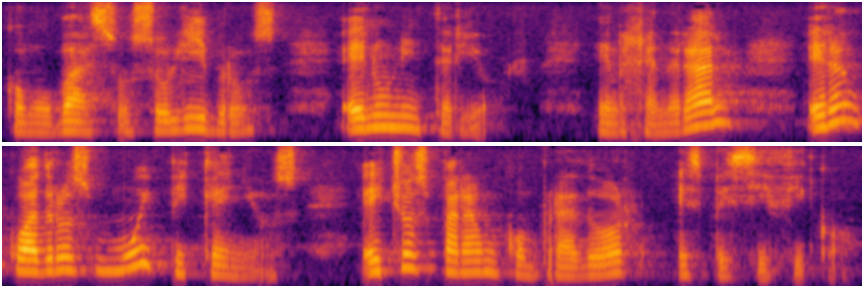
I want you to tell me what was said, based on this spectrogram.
como vasos o libros, en un interior. En general, eran cuadros muy pequeños, hechos para un comprador específico.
